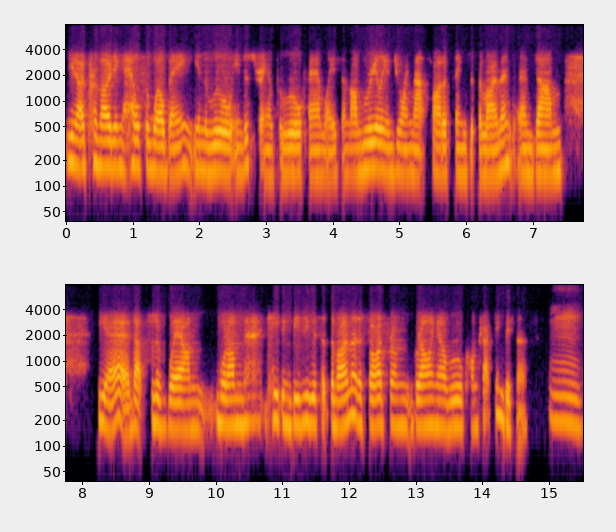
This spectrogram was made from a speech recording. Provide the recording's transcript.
you know promoting health and well-being in the rural industry and for rural families and i'm really enjoying that side of things at the moment and um, yeah that's sort of where i'm what i'm keeping busy with at the moment aside from growing our rural contracting business Mm.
